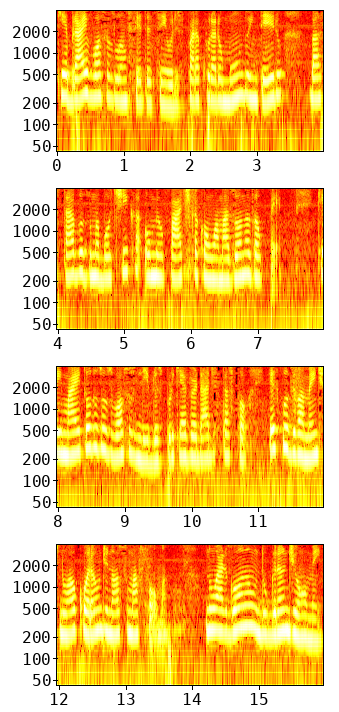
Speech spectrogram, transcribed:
Quebrai vossas lancetas, senhores, para curar o mundo inteiro, Bastava-vos uma botica homeopática com o Amazonas ao pé. Queimai todos os vossos livros, porque a verdade está só, exclusivamente no Alcorão de nosso Mafoma, no Argonon do grande homem.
